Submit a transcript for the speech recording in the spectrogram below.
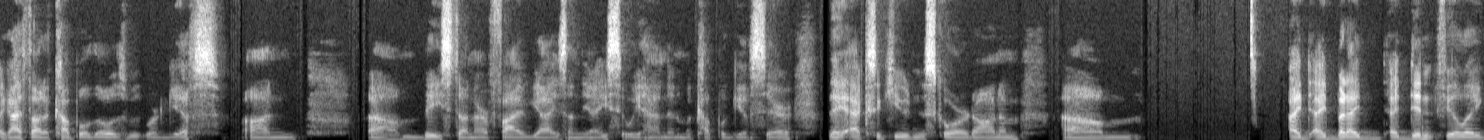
Like I thought a couple of those were gifts on, um, based on our five guys on the ice that we handed them a couple of gifts there. They executed and scored on them. Um, I, I, but I, I didn't feel like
